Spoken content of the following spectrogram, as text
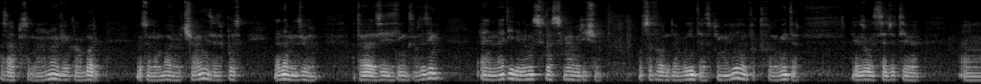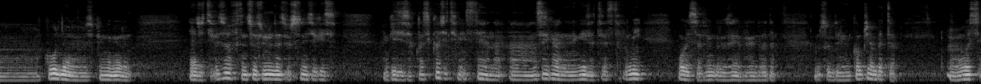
as I presume I don't think about it io sono un borrow Chinese I suppose that I'm sure whatever I see things for the same and I didn't also not see my very sure also for the winter, spring and autumn, in for the winter, I use always the adjective. Uh, cold spring and. The adjective. Soft and so soon as you're soon as you kiss. And kiss is a classic adjective instead, uh, as regard in the case at least for me, always I think it was very good, I'm so doing comprehend better. Uh, always, uh,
